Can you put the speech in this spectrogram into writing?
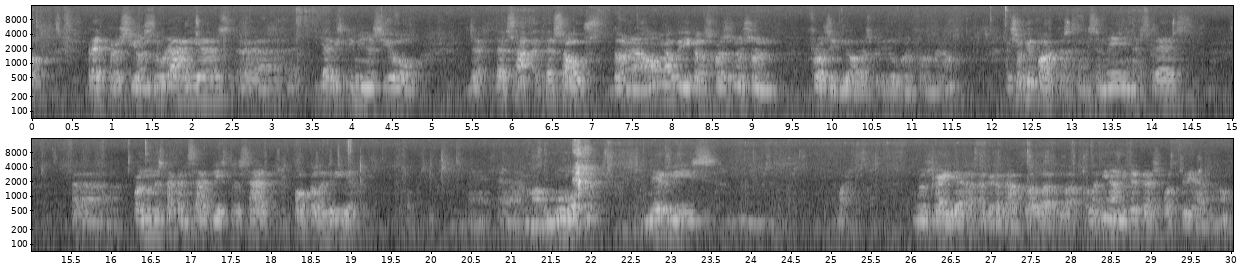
rep pressions horàries, eh, hi ha discriminació de, de, de sous dona-home, vull dir que les coses no són flors i violes, per dir d'alguna forma, no? Això què porta? Cansament, estrès, eh, quan un està cansat i estressat, poca alegria, eh? eh, mal humor, nervis, bueno, no és gaire agradable la, la, la dinàmica que es pot crear, no?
